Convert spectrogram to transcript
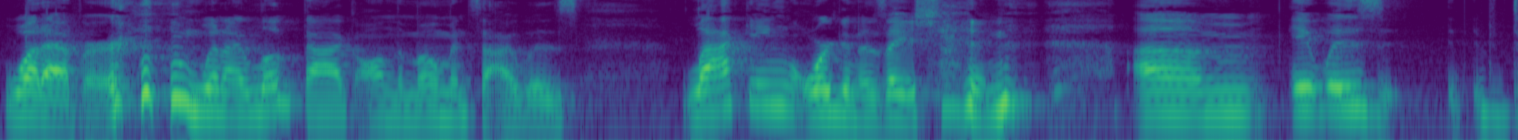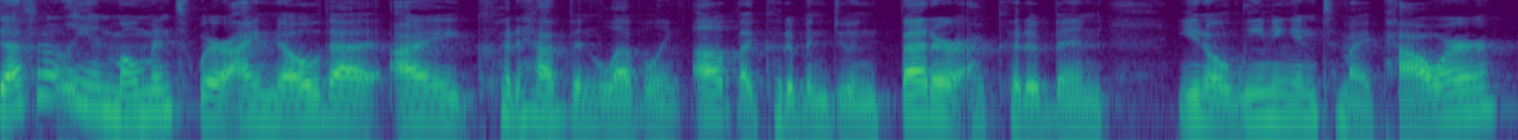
whatever. when I look back on the moments that I was lacking organization, um, it was definitely in moments where I know that I could have been leveling up, I could have been doing better, I could have been, you know, leaning into my power.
